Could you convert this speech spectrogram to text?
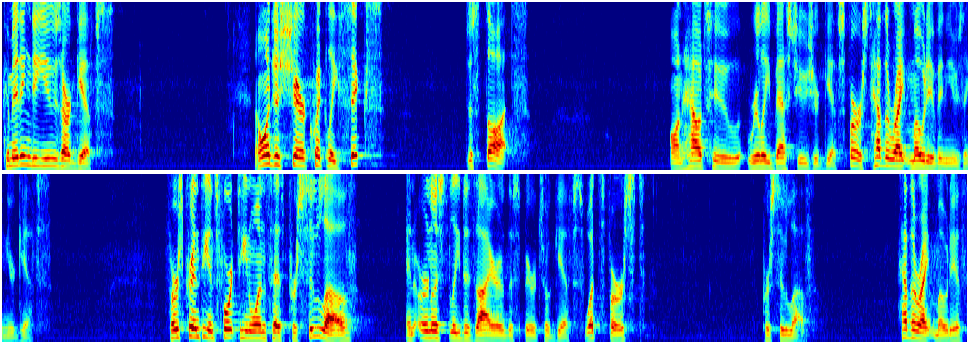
committing to use our gifts. I want to just share quickly six just thoughts on how to really best use your gifts. First, have the right motive in using your gifts. 1 Corinthians 14:1 says, "Pursue love and earnestly desire the spiritual gifts." What's first? Pursue love. Have the right motive.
